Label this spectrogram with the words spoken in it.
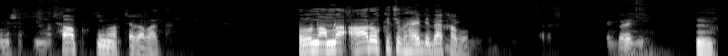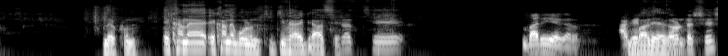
সব কি সব কিং ধরুন আমরা আরও কিছু ভ্যারাইটি দেখাবো। একবারে কি? দেখুন এখানে এখানে বলুন কি কি ভ্যারাইটি আছে? হচ্ছে বাড়ি এগারো। আগে। ধরনটা শেষ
